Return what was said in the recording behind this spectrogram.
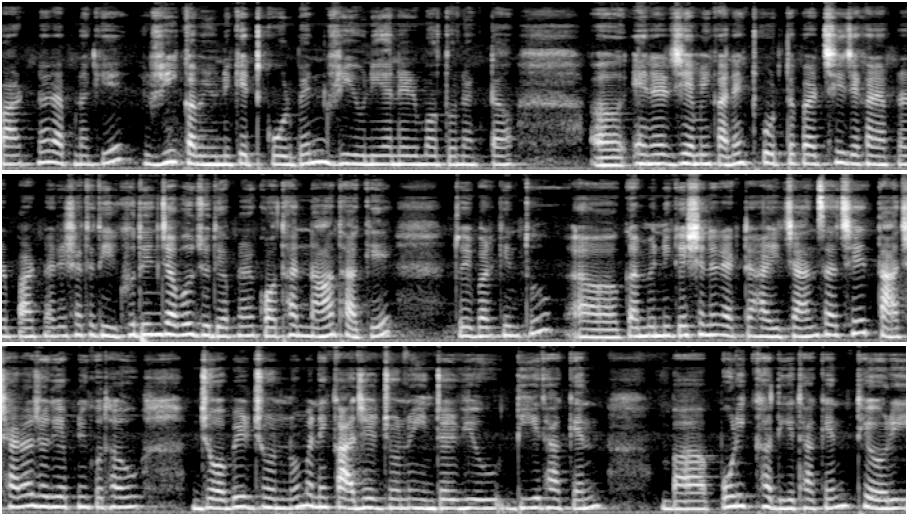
পার্টনার আপনাকে রিকমিউনিকেট করবেন। রিউনিয়নের মতন একটা এনার্জি আমি কানেক্ট করতে পারছি, যেখানে আপনার পার্টনারের সাথে দীর্ঘদিন যাবত যদি আপনার কথা না থাকে তো এবার কিন্তু কমিউনিকেশনের একটা হাই চান্স আছে। তাছাড়া যদি আপনি কোথাও জবের জন্য মানে কাজের জন্য ইন্টারভিউ দিয়ে থাকেন বা পরীক্ষা দিয়ে থাকেন থিওরি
